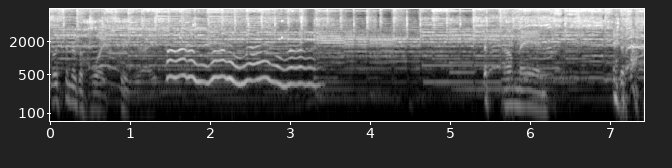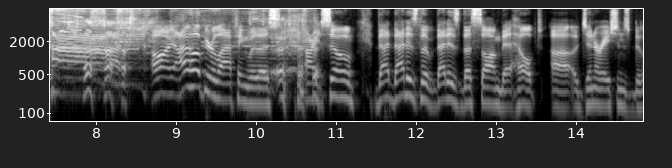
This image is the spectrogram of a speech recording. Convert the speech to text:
listen to the voice too, right? Oh man. oh, I I hope you're laughing with us. All right, so that that is the that is the song that helped uh, generations be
